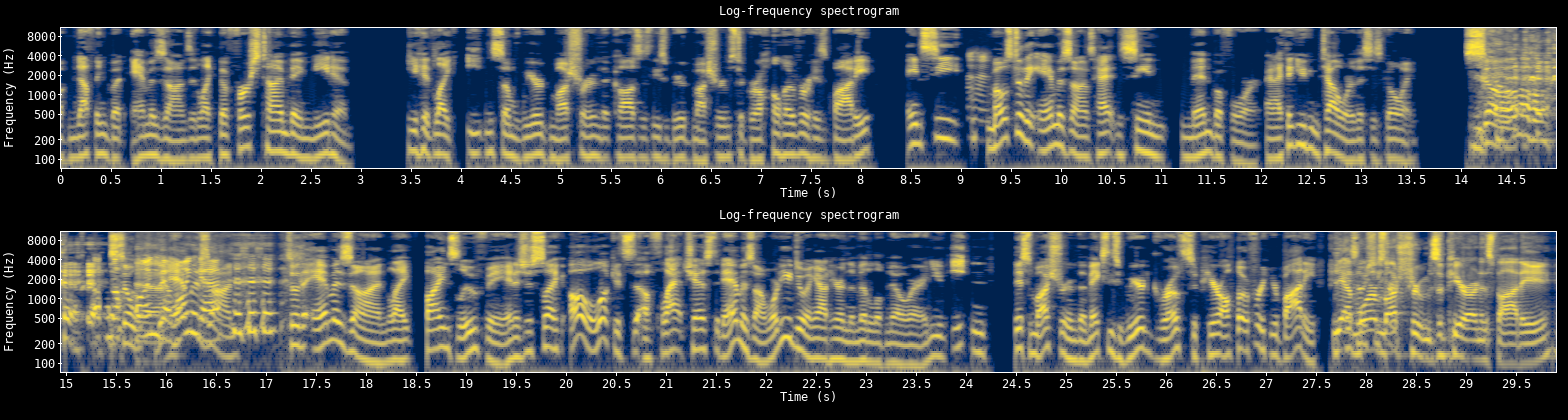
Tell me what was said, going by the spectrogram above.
of nothing but Amazons, and like the first time they meet him, he had like eaten some weird mushroom that causes these weird mushrooms to grow all over his body. And see, Mhm. most of the Amazons hadn't seen men before, and I think you can tell where this is going. So, So Boinga, the. Amazon- so the Amazon like finds Luffy, and it's just like, oh look, it's a flat chested Amazon. What are you doing out here in the middle of nowhere? And you've eaten this mushroom that makes these weird growths appear all over your body. Yeah, And so more she starts- mushrooms appear on his body,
